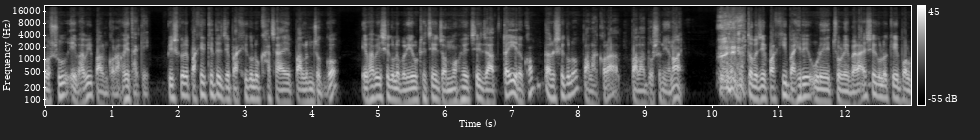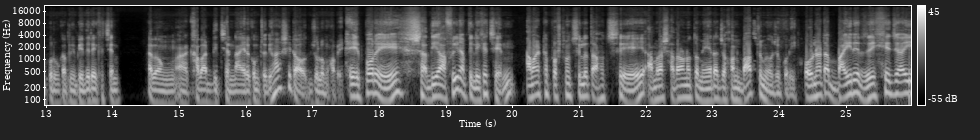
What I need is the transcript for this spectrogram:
পশু এভাবেই পালন করা হয়ে থাকে। বিশেষ করে পাখির ক্ষেত্রে যে পাখিগুলো খাঁচায় পালনযোগ্য, এভাবেই সেগুলো বেড়ে উঠেছে, জন্ম হয়েছে, জাতটাই এরকম, তাহলে সেগুলো পালা করা, পালা দোষণীয় নয়। তবে যে পাখি বাহিরে উড়ে চড়ে বেড়ায়, সেগুলোকে বলপূর্বক আপনি বেঁধে রেখেছেন। এবং খাবার দিচ্ছেন না, এরকম যদি হয় সেটাও জুলুম হবে। এরপরে সাদিয়া আফরিন, আপনি লিখেছেন, আমার একটা প্রশ্ন ছিল তা হচ্ছে, আমরা সাধারণত মেয়েরা যখন বাথরুমে উজু করি, ওড়নাটা বাইরে রেখে যাই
